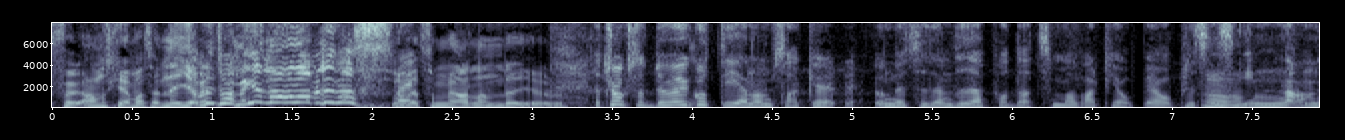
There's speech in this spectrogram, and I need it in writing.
För annars kan jag vara såhär, nej jag vill inte vara med när hon avlivas! Du Nej. vet, som alla andra djur. Jag tror också att du har gått igenom saker under tiden vi har poddat som har varit jobbiga och precis Ja. innan.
